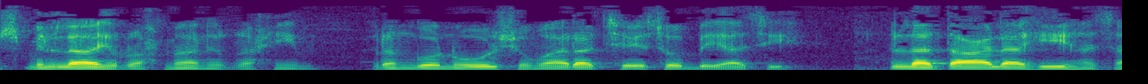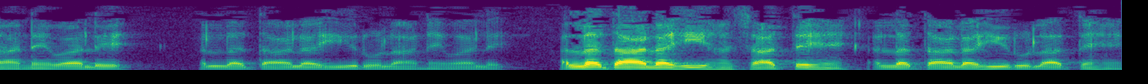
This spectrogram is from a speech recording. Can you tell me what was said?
بسم اللہ الرحمن الرحیم، رنگ و نور شمارہ چھ سو بیاسی۔ اللہ تعالیٰ ہی ہنسانے والے، اللہ تعالیٰ ہی رلانے والے۔ اللہ تعالیٰ ہی ہنساتے ہیں، اللہ تعالیٰ ہی رلاتے ہیں۔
